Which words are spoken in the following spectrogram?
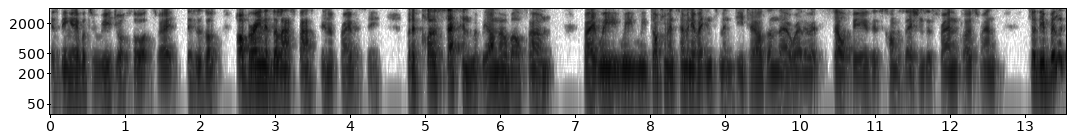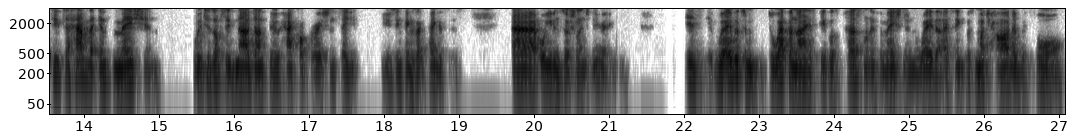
is being able to read your thoughts, right? This is the our brain is the last bastion of privacy, but a close second would be our mobile phone right? We, we, we document so many of our intimate details on there, whether it's selfies, it's conversations with friends, close friends. So the ability to have that information, which is obviously now done through hack operations, say using things like Pegasus, uh, or even social engineering, is we're able to, to weaponize people's personal information in a way that I think was much harder before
